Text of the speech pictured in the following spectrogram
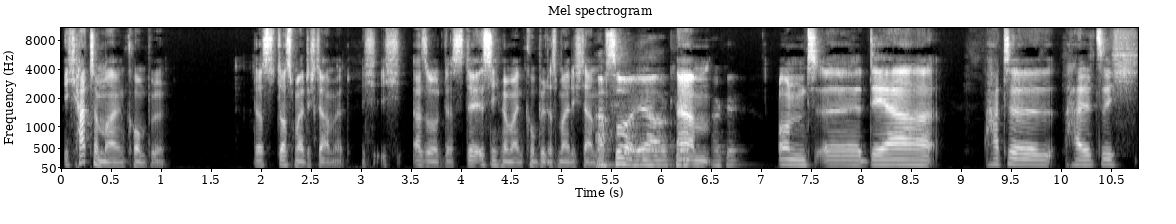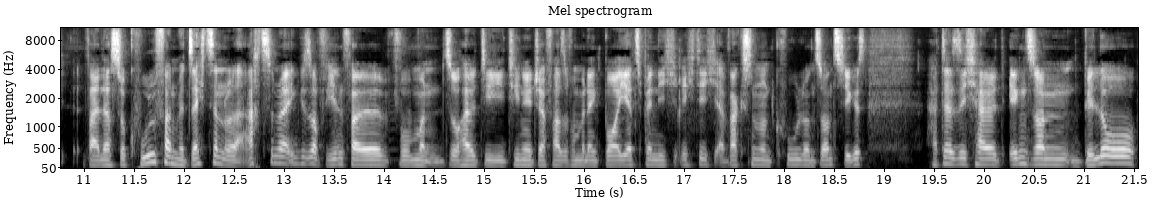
Ich hatte mal einen Kumpel, das, das meinte ich damit. Ich, ich, also, das, der ist nicht mehr mein Kumpel, das meinte ich damit. Ach so, ja, okay. Ähm, okay. Und äh, der hatte halt sich, weil er es so cool fand mit 16 oder 18 oder irgendwie so, auf jeden Fall, wo man so halt die Teenagerphase, wo man denkt, boah, jetzt bin ich richtig erwachsen und cool und sonstiges, hat er sich halt irgend so Billo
